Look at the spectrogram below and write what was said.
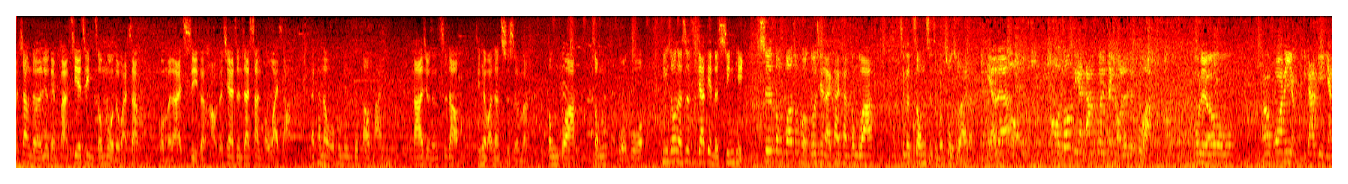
晚上的六点半，接近周末的晚上，我们来吃一顿好的。现在正在汕头外沙，来看到我后面这个招牌，大家就能知道今天晚上吃什么。冬瓜中火锅，听说呢是这家店的新品。吃冬瓜中火锅，先来看看冬瓜这个盅是怎么做出来的。你要咧哦，哦中这个当归蒸好了就好啊。好了。啊，花呢啊，家己酿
